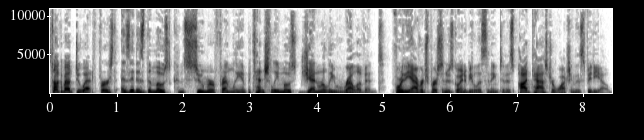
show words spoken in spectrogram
talk about Duet first, as it is the most consumer friendly and potentially most generally relevant for the average person who's going to be listening to this podcast or watching this video.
